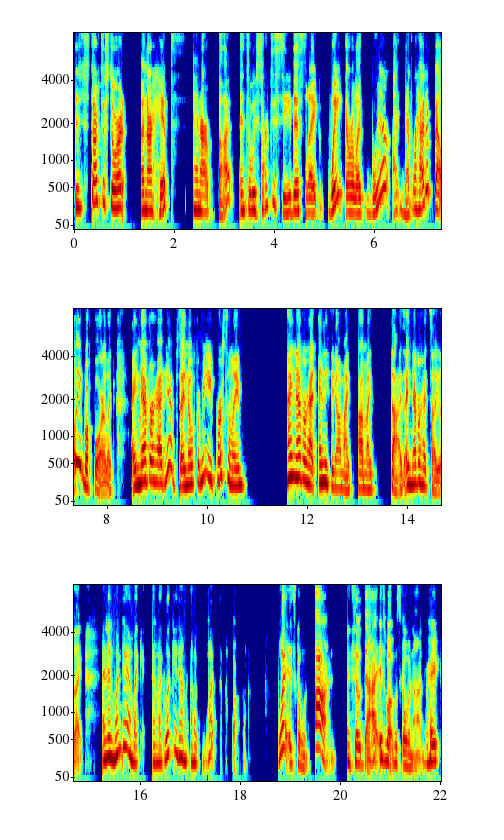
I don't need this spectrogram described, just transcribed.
it starts to store it in our hips and our butt. And so we start to see this like, wait, they were like, where I never had a belly before. Like I never had hips. I know for me personally, I never had anything on my on my thighs. I never had cellulite. And then one day I'm like, I'm like looking down, I'm like, what what what is going on? And so that is what was going on, right?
